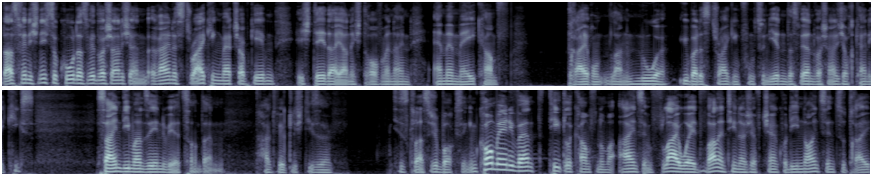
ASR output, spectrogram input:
Das finde ich nicht so cool. Das wird wahrscheinlich ein reines Striking-Matchup geben. Ich stehe da ja nicht drauf, wenn ein MMA-Kampf drei Runden lang nur über das Striking funktioniert. Und das werden wahrscheinlich auch keine Kicks sein, die man sehen wird, sondern halt wirklich diese, dieses klassische Boxing. Im Co-Main Event Titelkampf Nummer 1 im Flyweight Valentina Shevchenko, die 19 zu 3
